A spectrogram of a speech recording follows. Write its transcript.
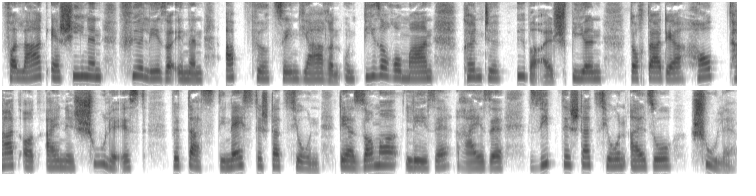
Verlag erschienen für LeserInnen ab 14 Jahren. Und dieser Roman könnte überall spielen, doch da der Haupttatort eine Schule ist, wird das die nächste Station der Sommerlesereise. Siebte Station also Schule.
